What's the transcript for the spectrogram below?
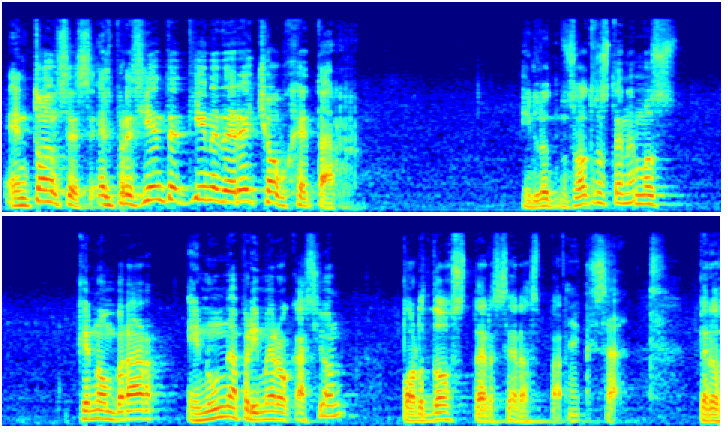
Entonces, el presidente tiene derecho a objetar. Y lo- nosotros tenemos que nombrar en una primera ocasión por dos terceras partes. Exacto. Pero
